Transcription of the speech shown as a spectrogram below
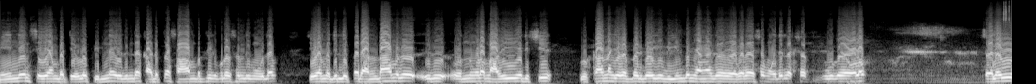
മെയിന്റെയിൻ ചെയ്യാൻ പറ്റുള്ളൂ. പിന്നെ ഇതിന്റെ കടുത്ത സാമ്പത്തിക പ്രതിസന്ധി മൂലം ചെയ്യാൻ പറ്റില്ല. ഇപ്പൊ രണ്ടാമത് ഇത് ഒന്നും കൂടെ നവീകരിച്ച് ഉദ്ഘാടനം ചെയ്തപ്പോഴത്തേക്ക് വീണ്ടും ഞങ്ങൾക്ക് ഏകദേശം ഒരു ലക്ഷം രൂപയോളം ചെലവ്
